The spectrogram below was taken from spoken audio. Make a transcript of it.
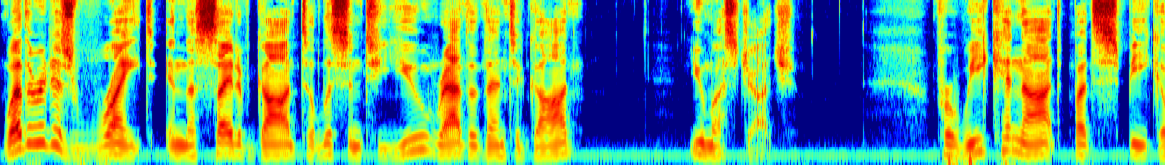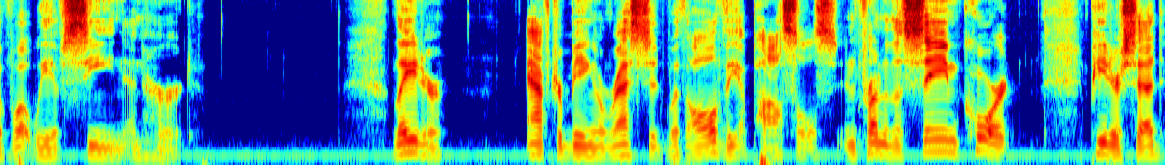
Whether it is right in the sight of God to listen to you rather than to God, you must judge for we cannot but speak of what we have seen and heard. Later, after being arrested with all the apostles in front of the same court, Peter said,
